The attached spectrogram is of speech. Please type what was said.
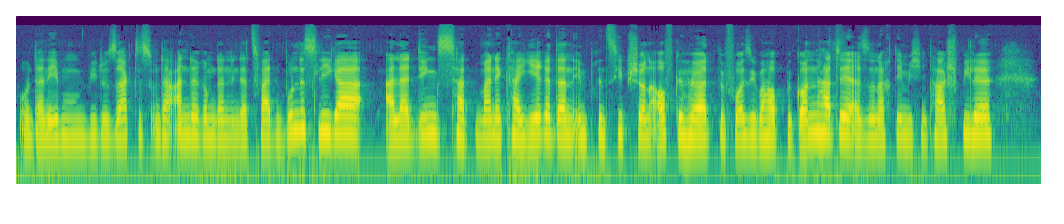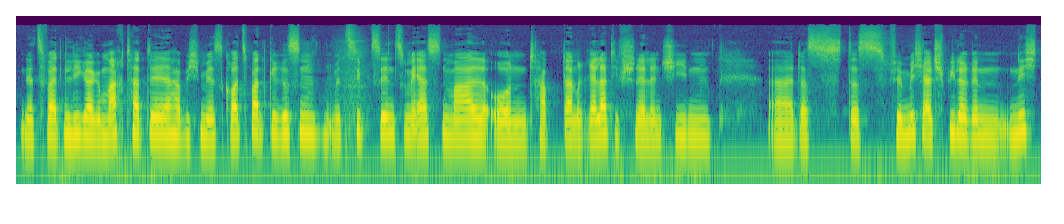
und dann eben, wie du sagtest, unter anderem dann in der zweiten Bundesliga. Allerdings hat meine Karriere dann im Prinzip schon aufgehört, bevor sie überhaupt begonnen hatte. Also nachdem ich ein paar Spiele in der zweiten Liga gemacht hatte, habe ich mir das Kreuzband gerissen mit 17 zum ersten Mal und habe dann relativ schnell entschieden, äh, dass das für mich als Spielerin nicht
